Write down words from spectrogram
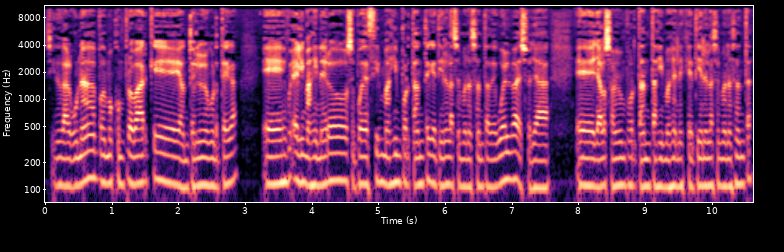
Sin duda alguna podemos comprobar que Antonio León Ortega es el imaginero, se puede decir, más importante que tiene la Semana Santa de Huelva. Eso ya, eh, ya lo sabemos por tantas imágenes que tiene la Semana Santa.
